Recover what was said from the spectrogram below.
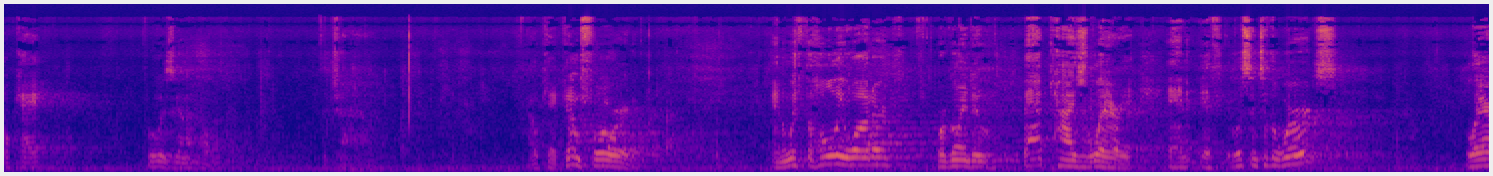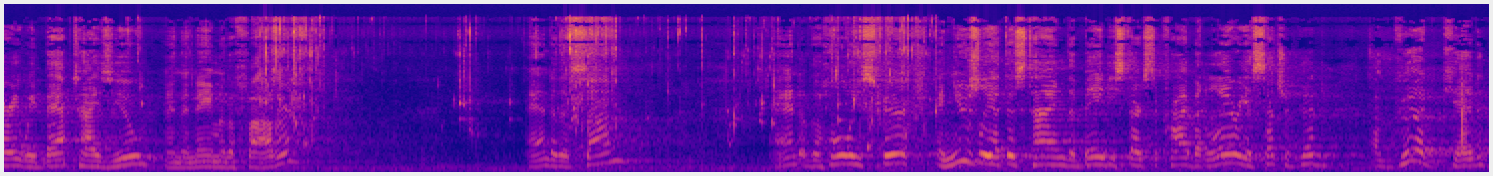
Okay? Who is going to hold? The child. Okay, come forward. And with the holy water, we're going to baptize Larry. And if listen to the words, Larry, we baptize you in the name of the Father and of the Son and of the Holy Spirit. And usually at this time, the baby starts to cry, but Larry is such a good, a good kid.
